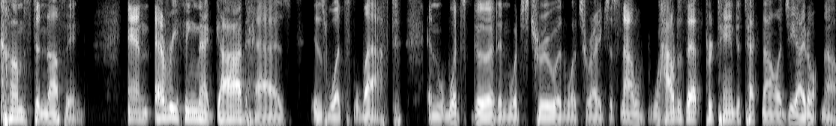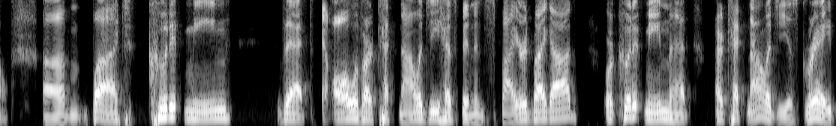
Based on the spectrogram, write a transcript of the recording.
comes to nothing. And everything that god has is what's left and what's good and what's true and what's righteous. Now how does that pertain to technology? I don't know. Um, but could it mean that all of our technology has been inspired by god or could it mean that our technology is great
